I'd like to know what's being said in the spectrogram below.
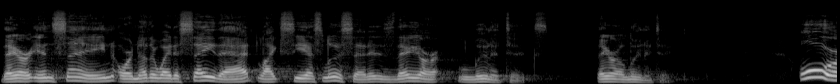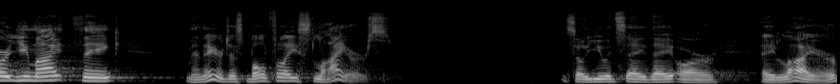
they are insane, or another way to say that, like C.S. Lewis said it, is they are lunatics. They are a lunatic. Or you might think, man, they are just bold faced liars. So you would say they are a liar.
